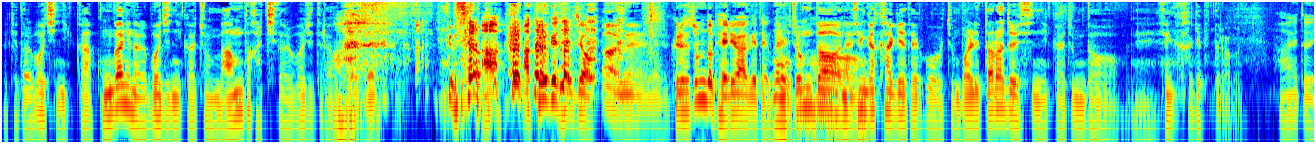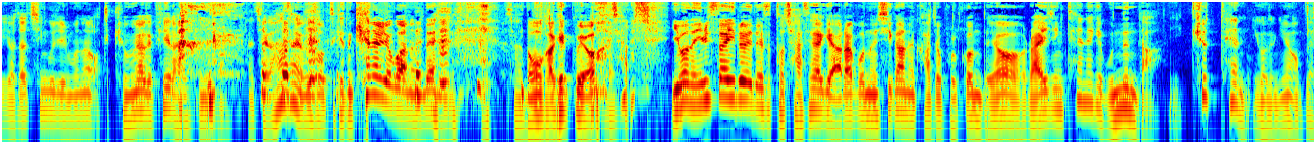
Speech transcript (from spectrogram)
이렇게 넓어지니까 공간이 넓어지니까 좀 마음도 같이 넓어지더라고요. 아. 네. 아, 아, 그렇게 되죠. 아, 네, 네. 그래서 좀 더 배려하게 되고. 네, 좀더 어. 생각하게 되고 좀 멀리 떨어져 있으니까 좀더 네, 생각하게 되더라고요. 아, 또 여자친구 질문은 어떻게 교묘하게 피해 가셨습니다. 제가 항상 여기서 어떻게든 캐내려고 하는데. 자, 넘어가겠고요. 자, 이번엔 1415에 대해서 더 자세하게 알아보는 시간을 가져볼 건데요. rising 10에게 묻는다. 이 Q10이거든요. 네.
